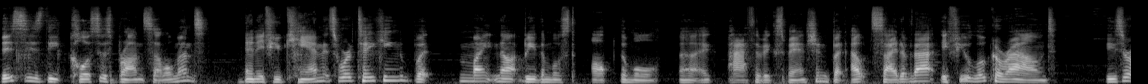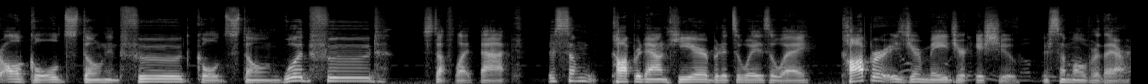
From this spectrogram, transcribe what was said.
this is the closest bronze settlement, and if you can, it's worth taking, but might not be the most optimal uh, path of expansion. But outside of that, if you look around, these are all gold, stone, and food, gold, stone, wood, food, stuff like that. There's some copper down here, but it's a ways away. Copper is your major issue. There's some over there.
